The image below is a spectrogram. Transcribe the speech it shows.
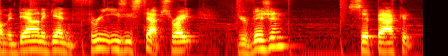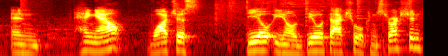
Coming down again, three easy steps, right? Your vision, sit back and hang out, watch us deal, you know, deal with actual construction,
